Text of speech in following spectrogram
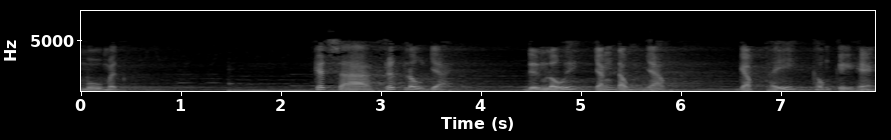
mù mịt. Cách xa rất lâu dài, đường lối chẳng đồng nhau, gặp thấy không kỳ hèn,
